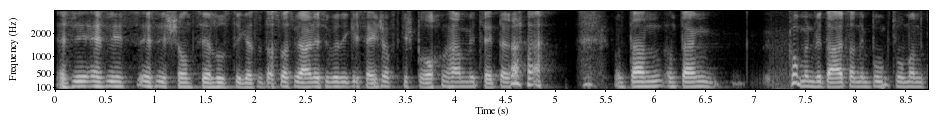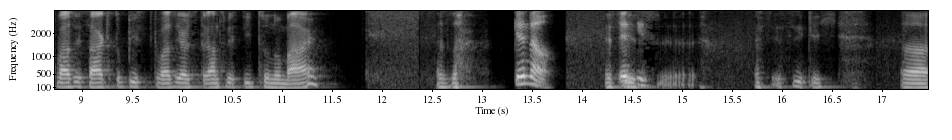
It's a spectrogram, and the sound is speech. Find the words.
Es, es, ist, es ist schon sehr lustig. Also das, was wir alles über die Gesellschaft gesprochen haben, etc. Und dann, und dann kommen wir da jetzt an den Punkt, wo man quasi sagt, du bist quasi als Transvestit so normal. Also, genau. Es, es ist, ist, äh, es ist wirklich, äh,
